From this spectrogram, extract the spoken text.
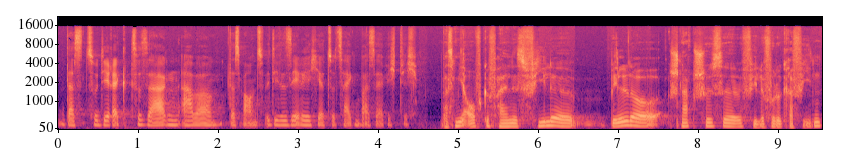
das zu direkt zu sagen, aber das war uns, diese Serie hier zu zeigen, war sehr wichtig. Was mir aufgefallen ist, viele Bilder, Schnappschüsse, viele Fotografien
